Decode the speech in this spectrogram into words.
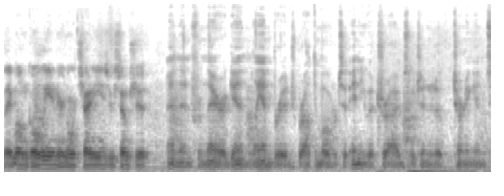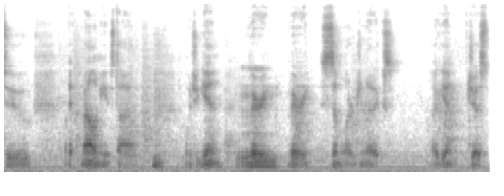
They Mongolian or North Chinese or some shit. And then from there, again, Landbridge brought them over to Inuit tribes, which ended up turning into like Malamute style, hmm. which again, hmm. very, very similar genetics. Again, just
